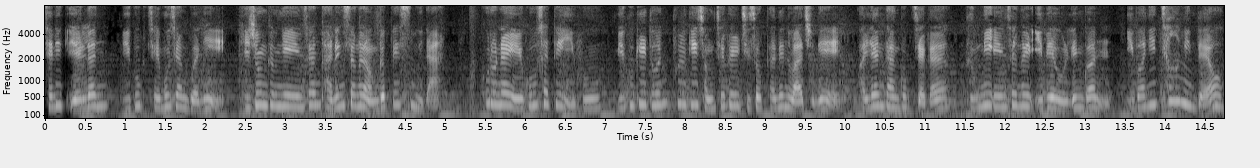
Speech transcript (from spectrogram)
제닛 옐런 미국 재무장관이 기준금리 인상 가능성을 언급했습니다. 코로나19 사태 이후 미국이 돈 풀기 정책을 지속하는 와중에 관련 당국자가 금리 인상을 입에 올린 건 이번이 처음인데요.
